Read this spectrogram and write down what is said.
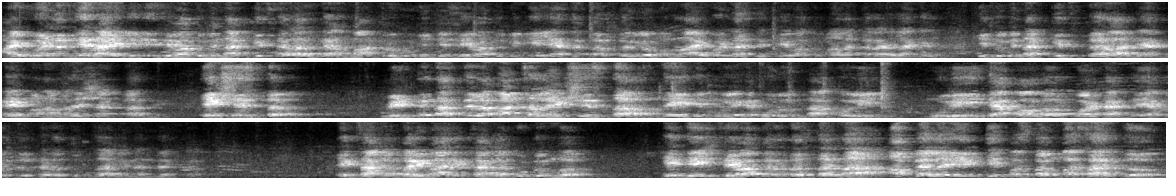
आई वडिलांची राहिलेली सेवा तुम्ही नक्कीच कराल. कारण मातृभूमीची सेवा तुम्ही केली. आता कर्तव्य म्हणून आई वडिलांची सेवा तुम्हाला करावी लागेल. ही तुम्ही नक्कीच कराल. यात काही मनामध्ये शंका नाही. एक शिस्त. मिळतीत असलेल्या माणसाला एक शिस्त असते. ती मुलीने बोलून दाखवली. मुली त्या पावलावर पाऊल टाकते. याबद्दल खरं तुमचं अभिनंदन करतो. एक चांगलं परिवार एक चांगलं कुटुंब हे देशसेवा करत असताना आपल्याला एक दीपस्तंभासारखं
